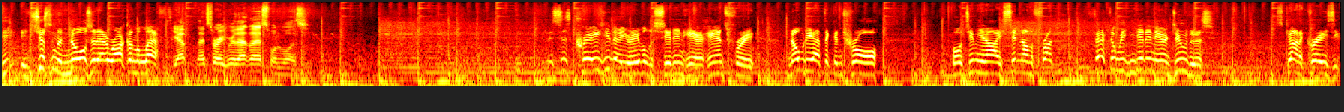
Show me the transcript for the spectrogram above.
He, it's just in the nose of that rock on the left. Yep, that's right where that last one was. This is crazy that you're able to sit in here hands-free, nobody at the control. Both Jimmy and I sitting on the front. The fact that we can get in here and do this, it's kind of crazy.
